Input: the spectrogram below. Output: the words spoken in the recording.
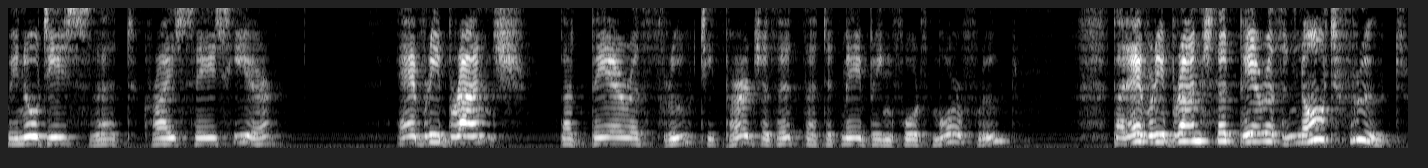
We notice that Christ says here, Every branch that beareth fruit, he purgeth it, that it may bring forth more fruit. But every branch that beareth not fruit,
